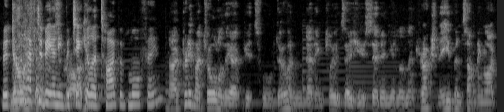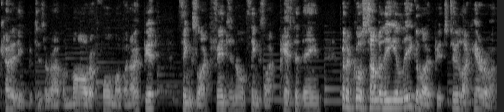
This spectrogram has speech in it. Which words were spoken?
But it does no have to be any particular it. type of morphine? No, pretty much all of the opiates will do, and that includes, as you said in your little introduction, even something like codeine, which is a rather milder form of an opiate. Things like fentanyl, things like pethidine, but of course some of the illegal opiates too, like heroin.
